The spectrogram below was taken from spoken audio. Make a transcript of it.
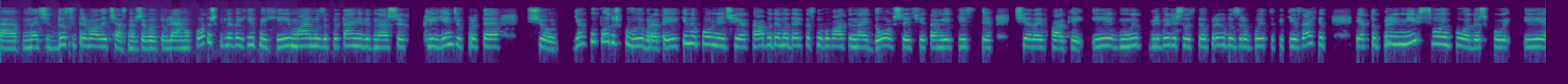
Е, Значить, досить тривалий час ми вже виготовляємо подушки для вагітних і маємо запитання від наших клієнтів про те, що яку подушку вибрати, які наповнювачі, яка буде моделька слугувати найдовше, чи там якісь е, ще лайфхаки. І ми вирішили з цього приводу зробити такий захід, як то примір свою подушку і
